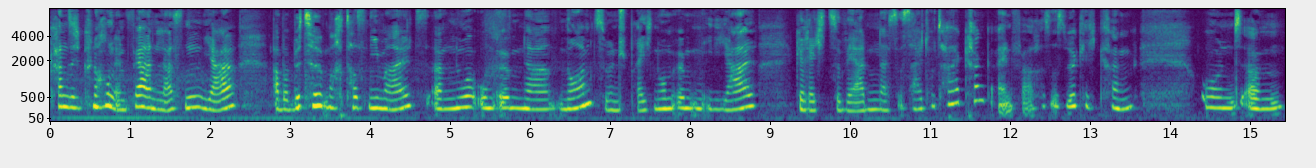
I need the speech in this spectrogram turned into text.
kann sich Knochen entfernen lassen, ja, aber bitte macht das niemals, ähm, nur um irgendeiner Norm zu entsprechen, nur um irgendein Ideal gerecht zu werden. Das ist halt total krank einfach. Es ist wirklich krank. Und ähm,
